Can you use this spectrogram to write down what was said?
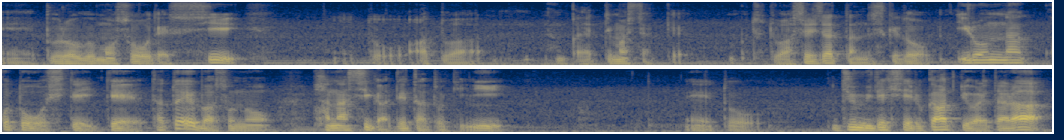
え、ブログもそうですし、えーと、あとは何かやってましたっけ？ちょっと忘れちゃったんですけどいろんなことをしていて例えばその話が出た時に「えーと、準備できてるか?」って言われたら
